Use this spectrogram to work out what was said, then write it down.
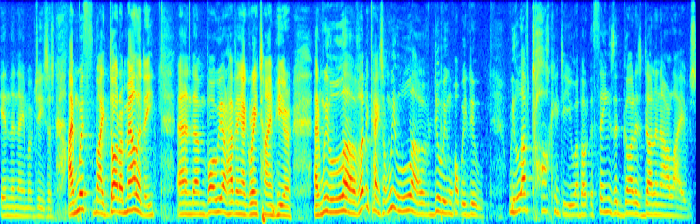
in the name of Jesus. I'm with my daughter Melody, and um, boy, we are having a great time here. And we love, let me tell you something, we love doing what we do. We love talking to you about the things that God has done in our lives.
